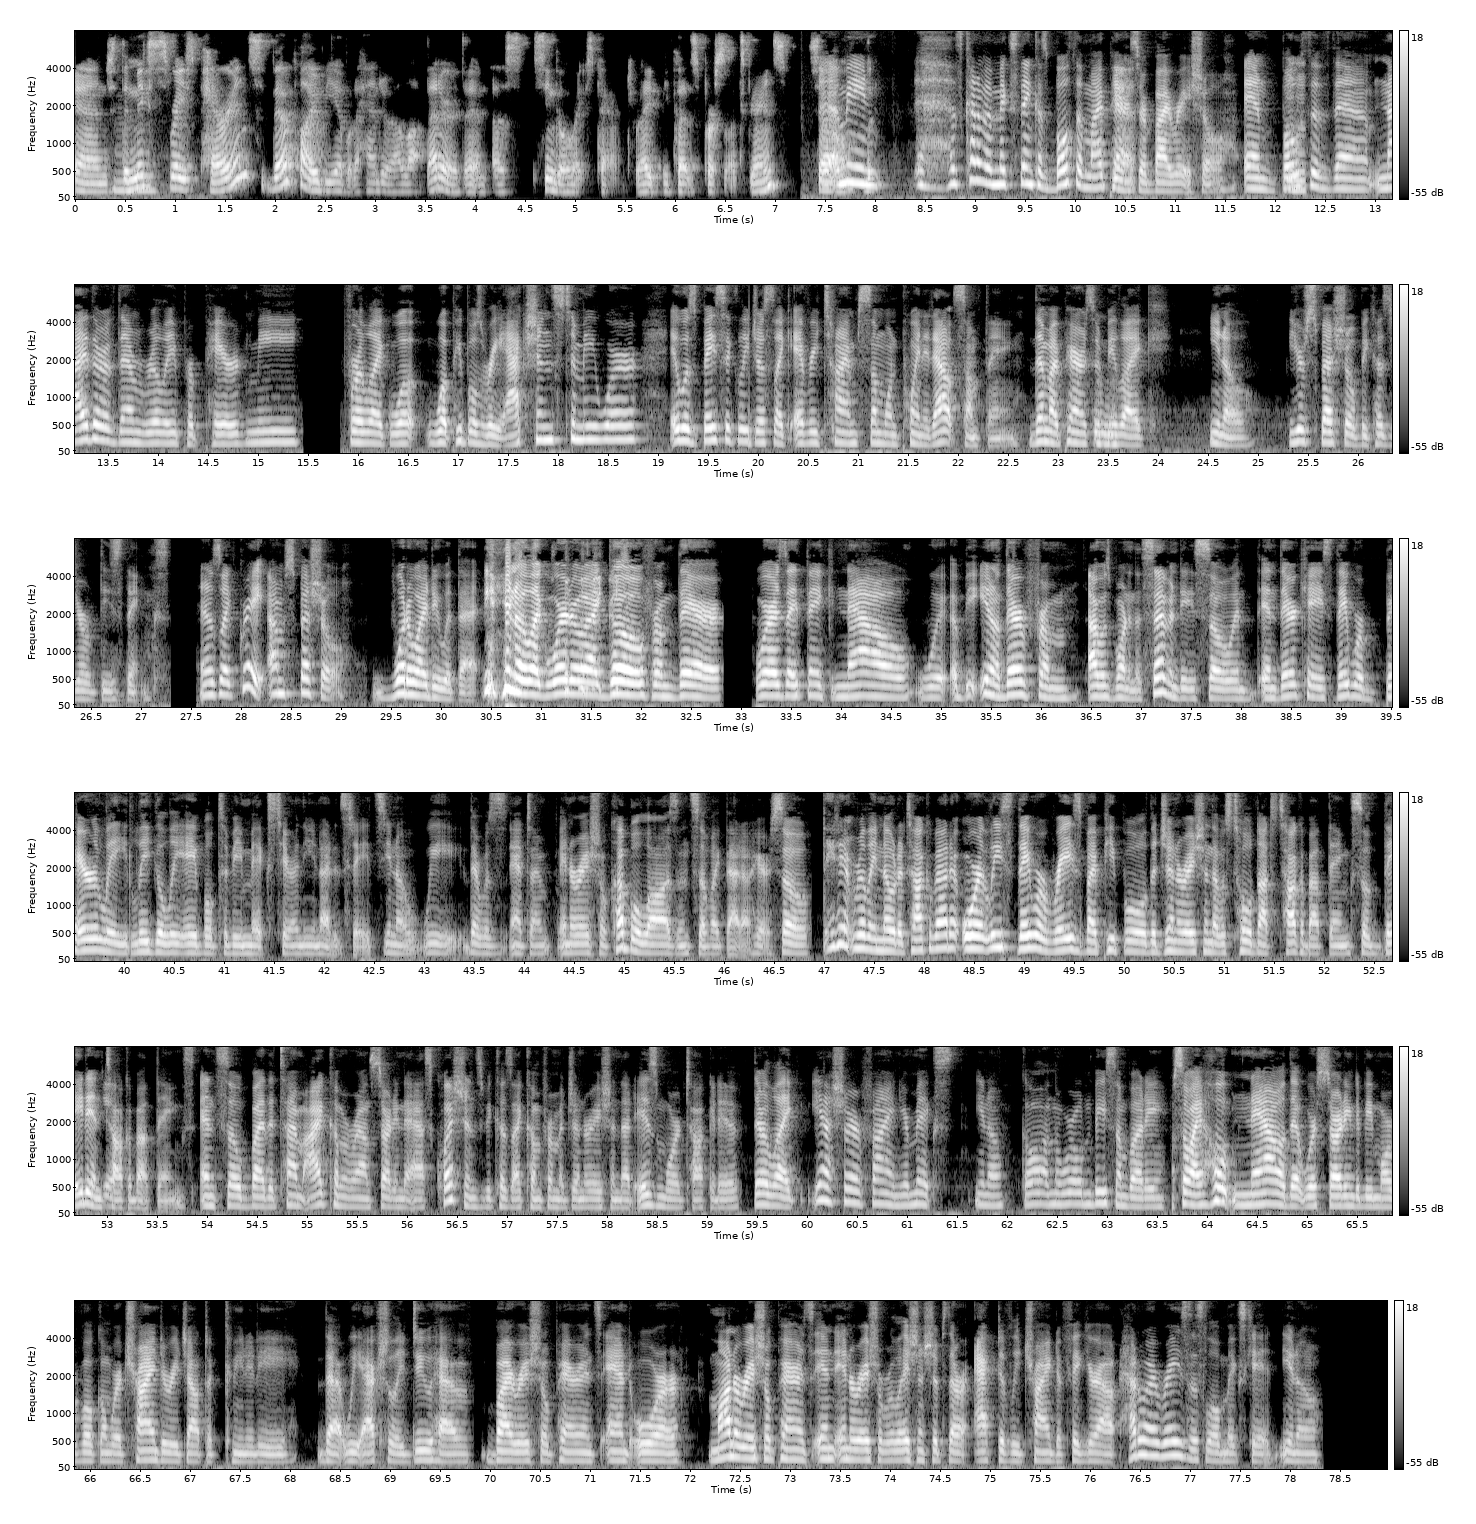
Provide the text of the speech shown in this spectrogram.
And mm-hmm. the mixed race parents, they'll probably be able to handle it a lot better than a single race parent, right? Because personal experience. So I mean, it's kind of a mixed thing because both of my parents yeah. are biracial, and both mm-hmm. of them, neither of them really prepared me for like what what people's reactions to me were. It was basically just like every time someone pointed out something, then my parents would mm-hmm. be like, you know, you're special because you're these things. And it was like, great, I'm special what do I do with that? you know, like where do I go from there? Whereas I think now, uh, you know, they're from, I was born in the 70s. So in, in their case, they were barely legally able to be mixed here in the United States. You know, we, there was anti interracial couple laws and stuff like that out here. So they didn't really know to talk about it, or at least they were raised by people, the generation that was told not to talk about things. So they didn't yeah. talk about things. And so by the time I come around starting to ask questions, because I come from a generation that is more talkative, they're like, yeah, sure, fine, you're mixed you know, go out in the world and be somebody. So I hope now that we're starting to be more vocal and we're trying to reach out to community that we actually do have biracial parents and or monoracial parents in interracial relationships that are actively trying to figure out how do I raise this little mixed kid, you know.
